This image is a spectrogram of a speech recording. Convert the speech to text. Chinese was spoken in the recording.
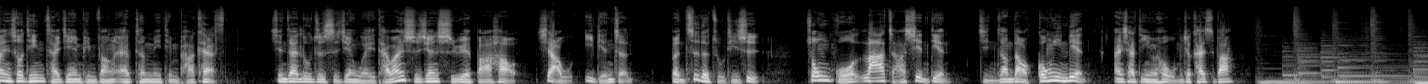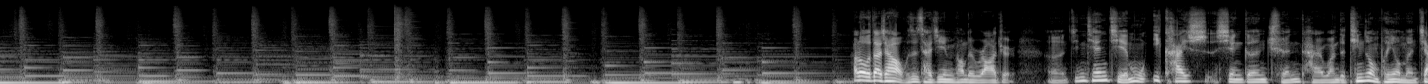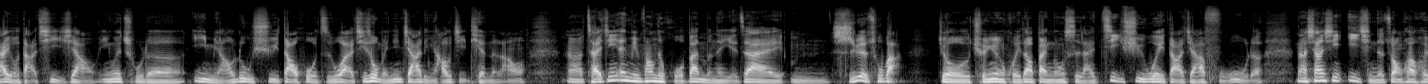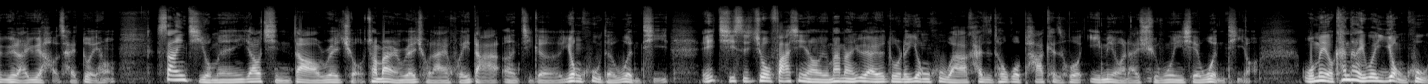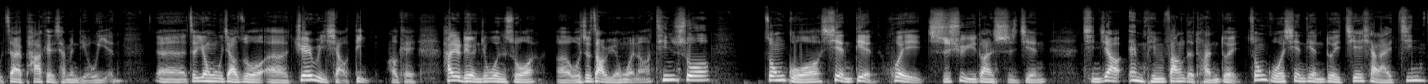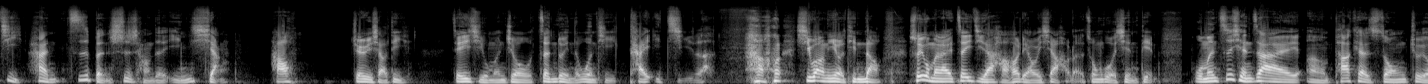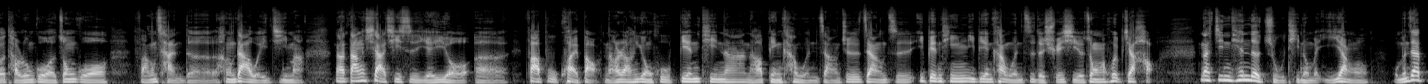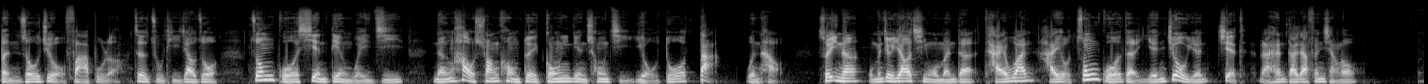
欢迎收听财经平方 After Meeting Podcast。现在录制时间为台湾时间十月八号下午一点整。本次的主题是中国拉闸限电，紧张到供应链。按下订阅后，我们就开始吧。Hello，大家好，我是财经平方的 Roger。呃，今天节目一开始，先跟全台湾的听众朋友们加油打气一下哦。因为除了疫苗陆续到货之外，其实我们已经加领好几天了。然后，那财经 N 平方的伙伴们呢，也在嗯十月初吧。就全员回到办公室来继续为大家服务了。那相信疫情的状况会越来越好才对哈。上一集我们邀请到 Rachel 创办人 Rachel 来回答呃几个用户的问题。诶，其实就发现哦，有慢慢越来越多的用户啊，开始透过 Pocket 或 Email 来询问一些问题哦。我们有看到一位用户在 Pocket 下面留言，呃，这用户叫做呃 Jerry 小弟，OK，他就留言就问说，呃，我就照原文哦，听说。中国限电会持续一段时间，请教 M 平方的团队，中国限电对接下来经济和资本市场的影响。好，Jerry 小弟。这一集我们就针对你的问题开一集了，好，希望你有听到，所以我们来这一集来好好聊一下好了。中国限电，我们之前在嗯 podcast 中就有讨论过中国房产的恒大危机嘛，那当下其实也有呃发布快报，然后让用户边听啊，然后边看文章，就是这样子一边听一边看文字的学习的状况会比较好。那今天的主题呢，我们一样哦，我们在本周就有发布了，这个主题叫做中国限电危机。能耗双控对供应链冲击有多大？问号。所以呢，我们就邀请我们的台湾还有中国的研究员 Jet 来和大家分享喽。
